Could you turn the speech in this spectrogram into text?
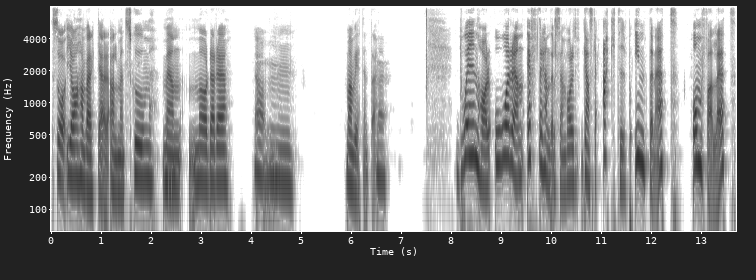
så ja, han verkar allmänt skum, men mördare, Ja, mm. mm, man vet inte. nej. Dwayne har åren efter händelsen varit ganska aktiv på internet om fallet.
